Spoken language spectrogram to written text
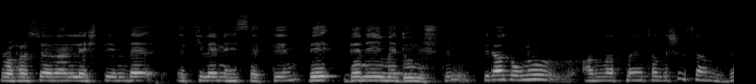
profesyonelleştiğinde etkilerini hissettiğin bir deneyime dönüştü. Biraz onu anlatmaya çalışırsan bize.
